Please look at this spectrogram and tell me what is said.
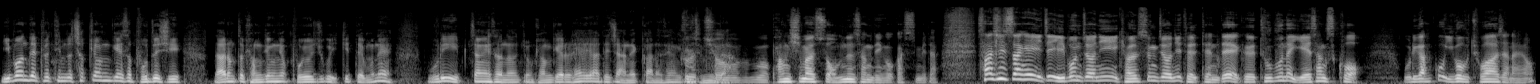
이번 대표팀도 첫 경기에서 보듯이 나름 또 경쟁력 보여주고 있기 때문에 우리 입장에서는 좀 경계를 해야 되지 않을까 하는 생각이 그렇죠. 듭니다. 뭐 방심할 수 없는 상대인 것 같습니다. 사실상의 이제 일본전이 결승전이 될 텐데 그 두 분의 예상 스코어 우리가 꼭 이거 좋아하잖아요.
